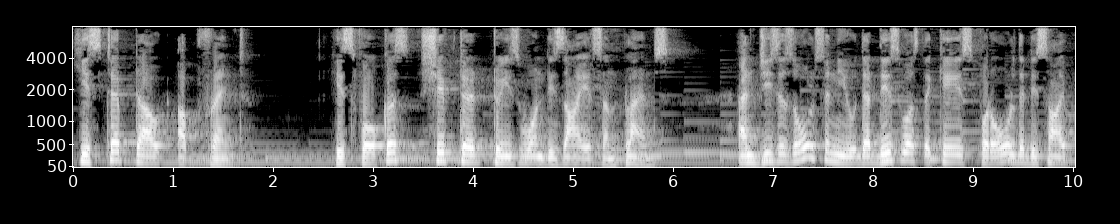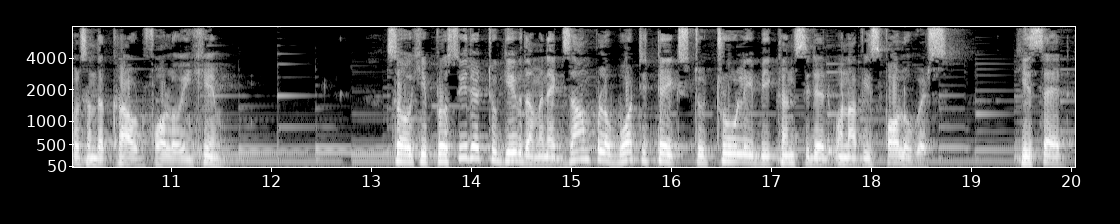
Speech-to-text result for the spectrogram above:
he stepped out up front. His focus shifted to his own desires and plans. And Jesus also knew that this was the case for all the disciples and the crowd following him. So he proceeded to give them an example of what it takes to truly be considered one of his followers. He said,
